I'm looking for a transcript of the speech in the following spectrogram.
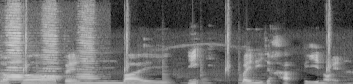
แล้วก็เป็นใบนี้ ใบนี้จะคะปีหน่อยนะ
